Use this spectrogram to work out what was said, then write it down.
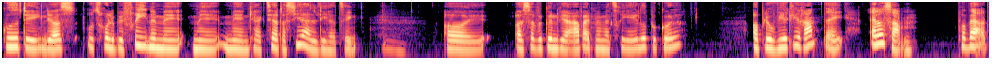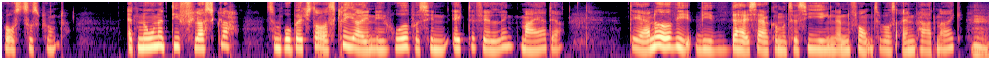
gud, det er egentlig også utrolig befriende med, med, med en karakter, der siger alle de her ting. Mm. Og, øh, og så begyndte vi at arbejde med materialet på gulv, og blev virkelig ramt af, alle sammen, på hvert vores tidspunkt, at nogle af de floskler, som Rubik står og skriger ind i hovedet på sin ægtefælle, ikke? Maja der, det er noget, vi, vi hver især er kommet til at sige i en eller anden form til vores egen partner, ikke? Mm.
